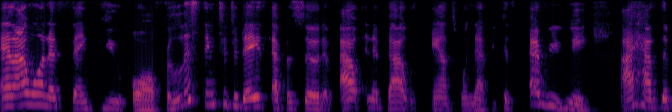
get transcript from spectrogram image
And I want to thank you all for listening to today's episode of Out and About with Antionette because every week I have the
